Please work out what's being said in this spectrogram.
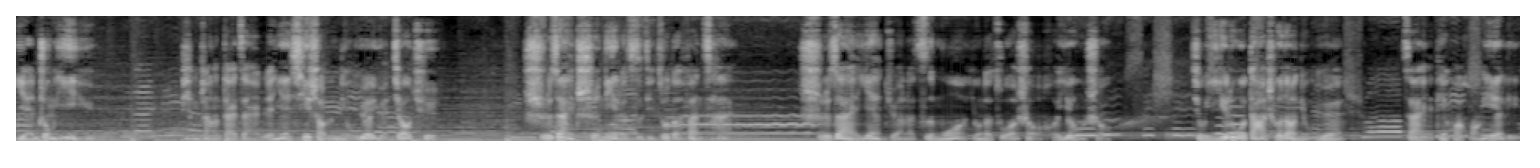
严重抑郁，平常待在人烟稀少的纽约远郊区，实在吃腻了自己做的饭菜，实在厌倦了自摸用的左手和右手，就一路搭车到纽约，在电话黄页里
